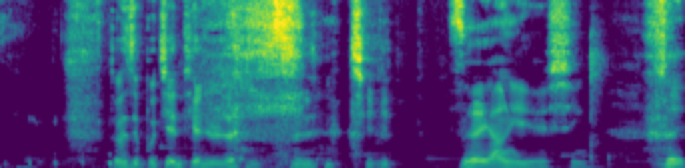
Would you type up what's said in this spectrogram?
都是不见天日的事情。这样也行，所以。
